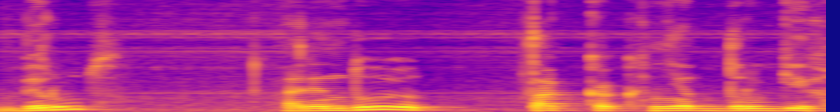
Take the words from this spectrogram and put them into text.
берут, арендуют, так как нет других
